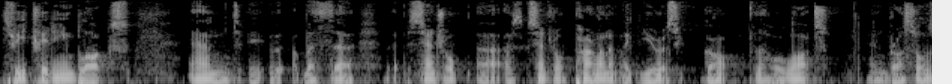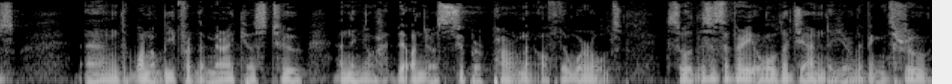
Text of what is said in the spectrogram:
three trading blocks and uh, with the central, uh, central parliament like Europe's got for the whole lot in Brussels and one will be for the Americas too, and then you'll be under a super parliament of the world. So this is a very old agenda you're living through,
